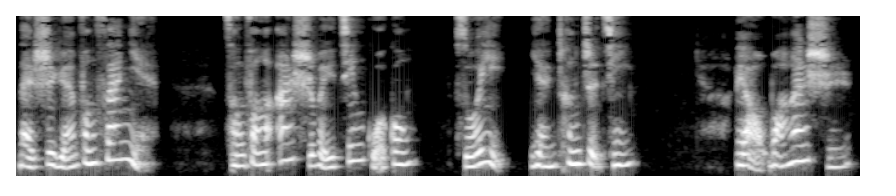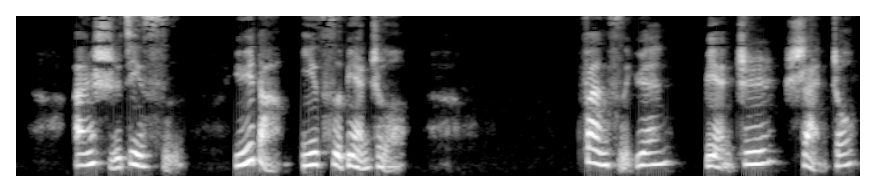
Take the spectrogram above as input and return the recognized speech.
乃是元丰三年，曾封安石为荆国公，所以言称至今。了王安石，安石既死。”余党依次变者：范子渊贬之陕州，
